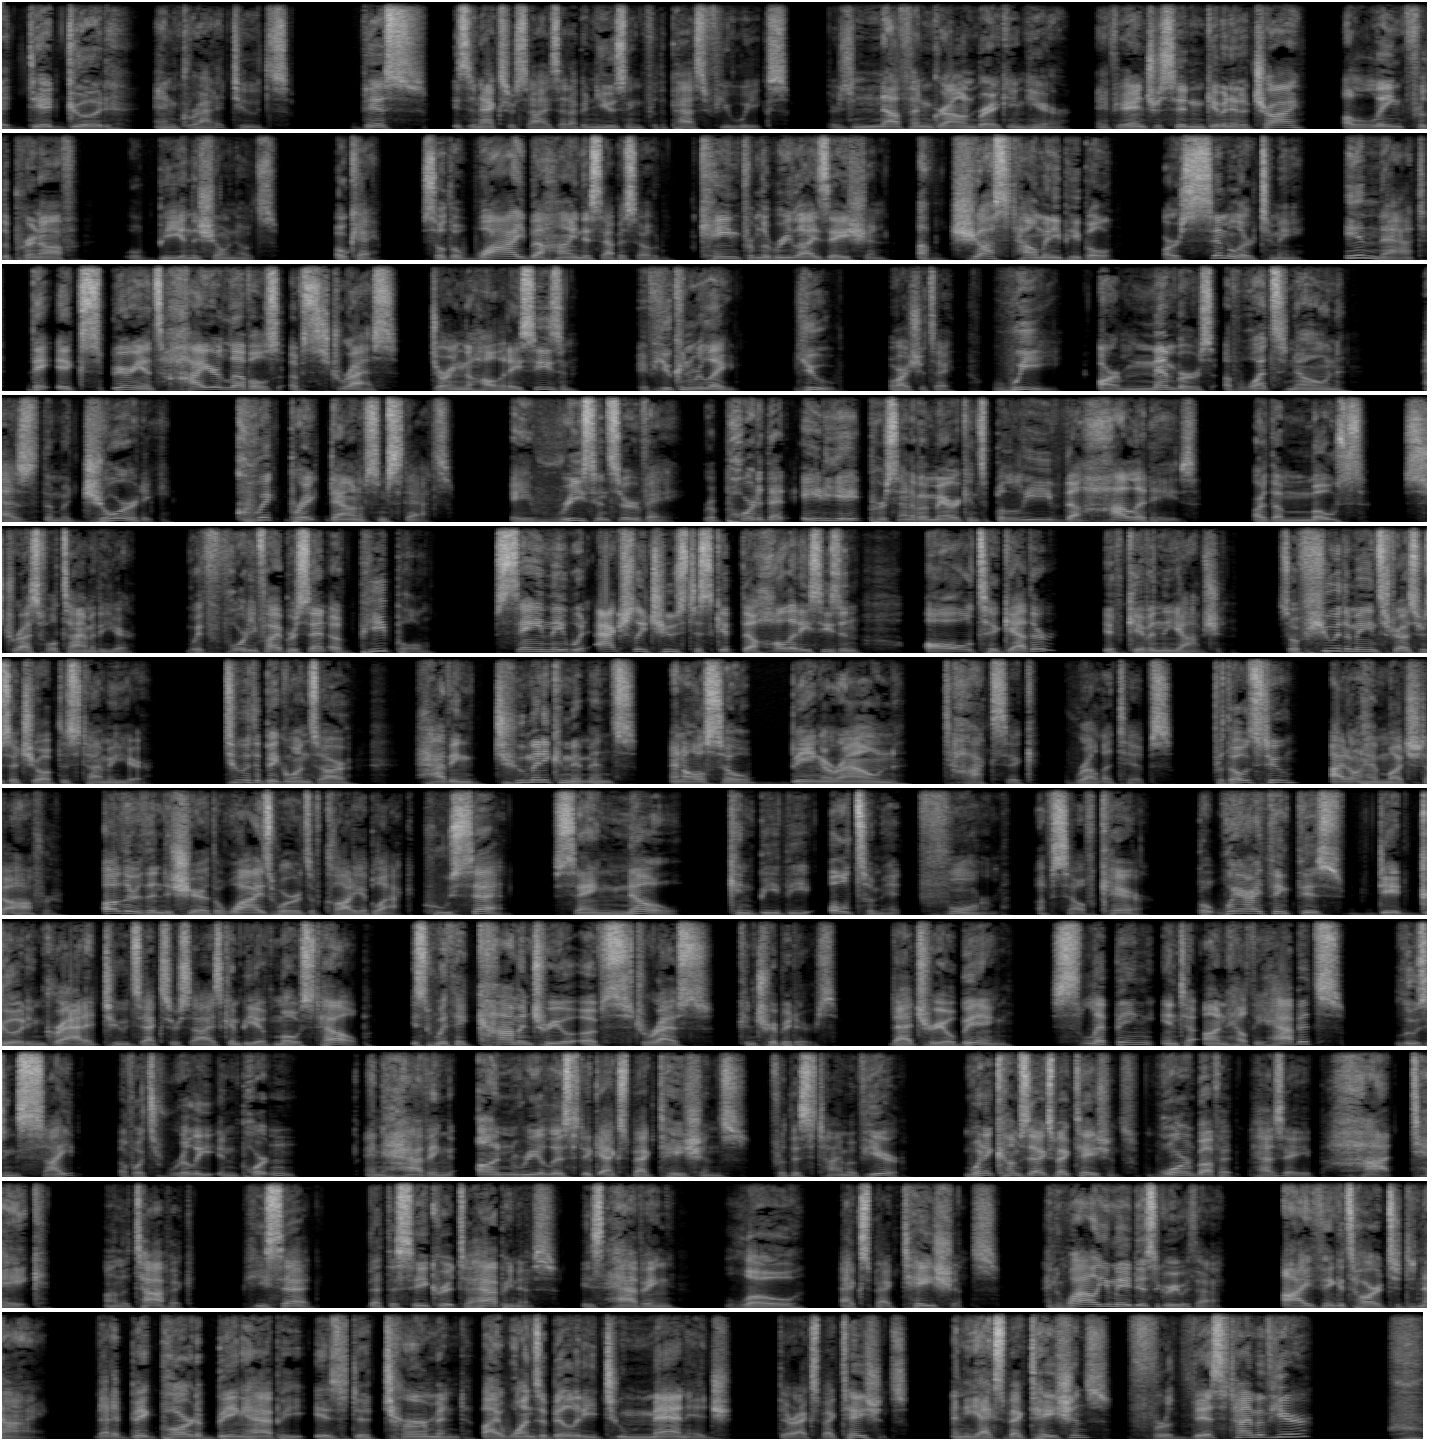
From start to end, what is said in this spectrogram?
You did good and gratitudes. This is an exercise that I've been using for the past few weeks. There's nothing groundbreaking here. If you're interested in giving it a try, a link for the print off will be in the show notes. Okay, so the why behind this episode came from the realization of just how many people are similar to me in that they experience higher levels of stress during the holiday season. If you can relate, you, or I should say, we are members of what's known as the majority. Quick breakdown of some stats. A recent survey reported that 88% of Americans believe the holidays are the most stressful time of the year, with 45% of people saying they would actually choose to skip the holiday season altogether if given the option. So, a few of the main stressors that show up this time of year. Two of the big ones are having too many commitments and also being around toxic relatives. For those two, I don't have much to offer other than to share the wise words of Claudia Black, who said, saying no can be the ultimate form of self care. But where I think this did good and gratitudes exercise can be of most help is with a common trio of stress contributors. That trio being slipping into unhealthy habits, losing sight of what's really important, and having unrealistic expectations for this time of year. When it comes to expectations, Warren Buffett has a hot take on the topic. He said that the secret to happiness is having low expectations. And while you may disagree with that, I think it's hard to deny that a big part of being happy is determined by one's ability to manage their expectations. And the expectations for this time of year, whew,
